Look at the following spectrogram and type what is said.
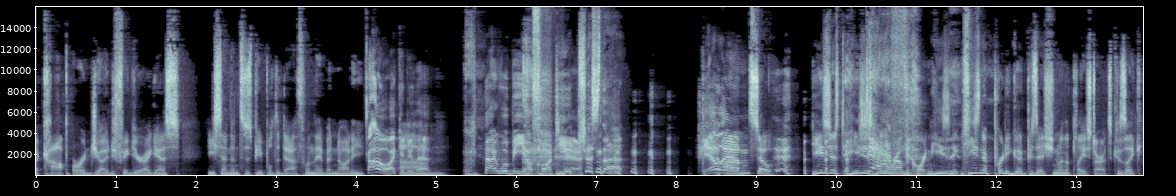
a cop or a judge figure, I guess. He sentences people to death when they've been naughty. Oh, I can do Um, that. I will be your courtier. Just that. Kill him. Um, so he's just he's just hanging around the court, and he's in a, he's in a pretty good position when the play starts because like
